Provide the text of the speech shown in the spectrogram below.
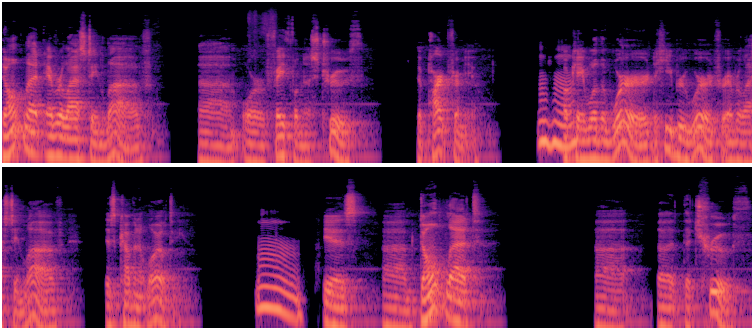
Don't let everlasting love um, or faithfulness, truth, depart from you. Mhm. Okay, well, the word, the Hebrew word for everlasting love is covenant loyalty. Mm. Is um, don't let uh, the, the truth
